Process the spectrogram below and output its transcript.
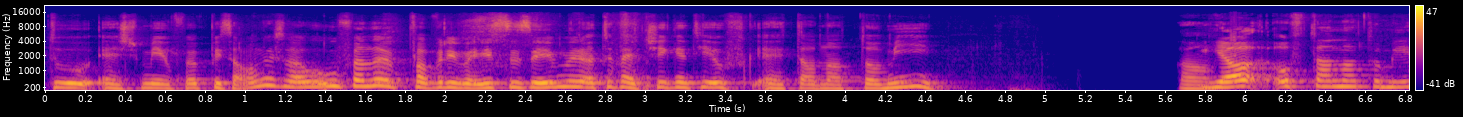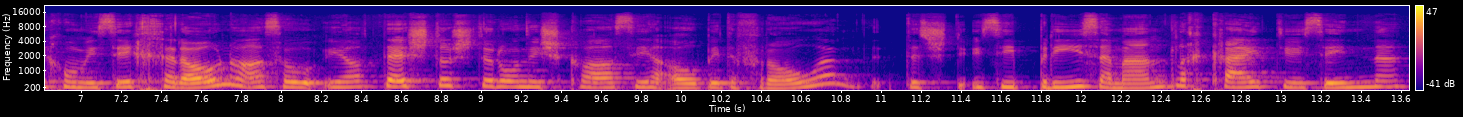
du hast mich auf etwas anderes aufgelöpft, aber ich weiß es immer. Du willst irgendwie auf äh, die Anatomie. Ah. Ja, auf die Anatomie komme ich sicher auch noch. Also, ja, Testosteron ist quasi auch bei den Frauen. Das ist unsere Preise Männlichkeit in uns innen.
